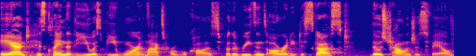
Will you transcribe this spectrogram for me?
and his claim that the USB warrant lacks probable cause. For the reasons already discussed, those challenges fail.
